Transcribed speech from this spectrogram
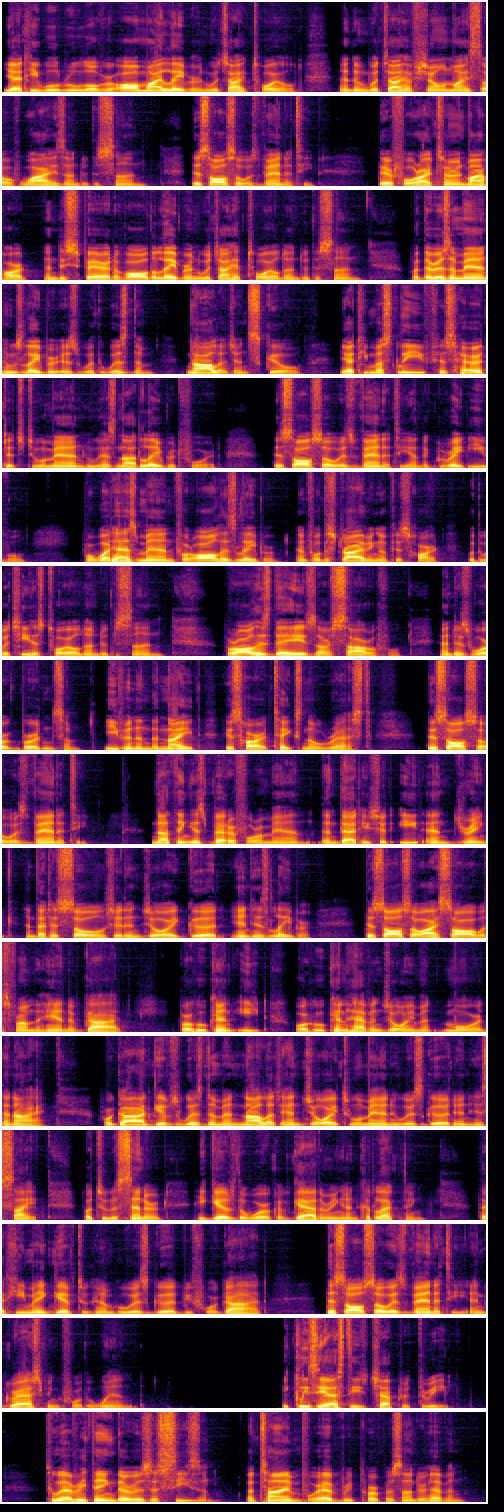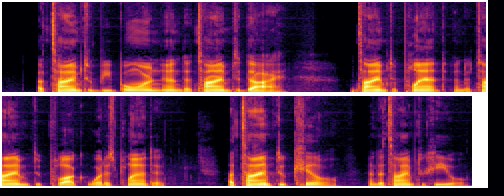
Yet he will rule over all my labor in which I toiled, and in which I have shown myself wise under the sun. This also is vanity. Therefore I turned my heart and despaired of all the labor in which I had toiled under the sun. For there is a man whose labor is with wisdom, knowledge, and skill, yet he must leave his heritage to a man who has not labored for it. This also is vanity and a great evil. For what has man for all his labor, and for the striving of his heart, with which he has toiled under the sun? For all his days are sorrowful, and his work burdensome. Even in the night his heart takes no rest. This also is vanity. Nothing is better for a man than that he should eat and drink, and that his soul should enjoy good in his labor. This also I saw was from the hand of God. For who can eat, or who can have enjoyment more than I? For God gives wisdom and knowledge and joy to a man who is good in his sight, but to the sinner he gives the work of gathering and collecting, that he may give to him who is good before God. This also is vanity and grasping for the wind. Ecclesiastes chapter 3 To everything there is a season, a time for every purpose under heaven, a time to be born and a time to die, a time to plant and a time to pluck what is planted, a time to kill and a time to heal,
